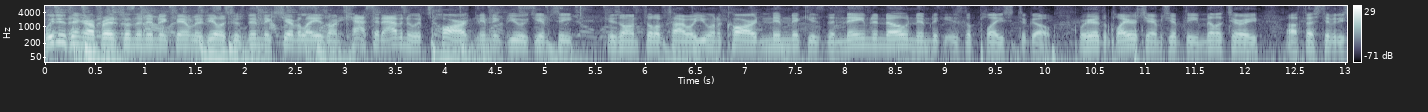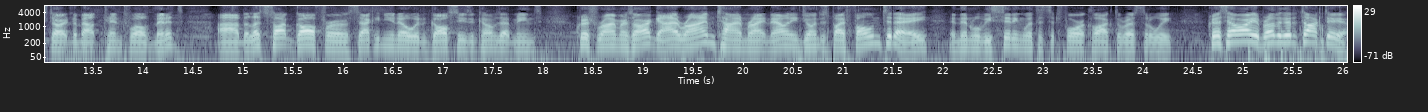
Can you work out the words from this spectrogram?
We do thank our friends from the Nimnicht family of dealerships. Nimnicht Chevrolet is on Cassat Avenue at Park. Nimnicht Buick GMC is on Philips Highway. You want a car, Nimnicht is the name to know. Nimnicht is the place to go. We're here at the Players Championship. The military uh, festivities start in about 10, 12 minutes. Uh, but let's talk golf for a second. You know, when golf season comes, that means Chris Reimer's our guy. Rhyme time right now, and he joins us by phone today, and then will be sitting with us at 4 o'clock the rest of the week. Chris, how are you, brother? Good to talk to you.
